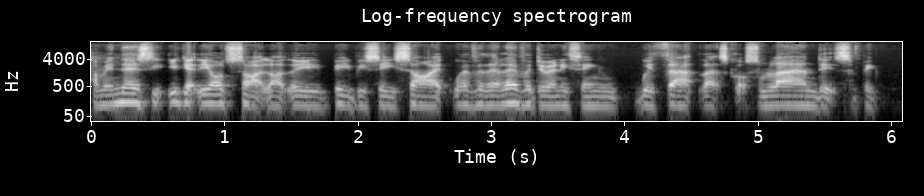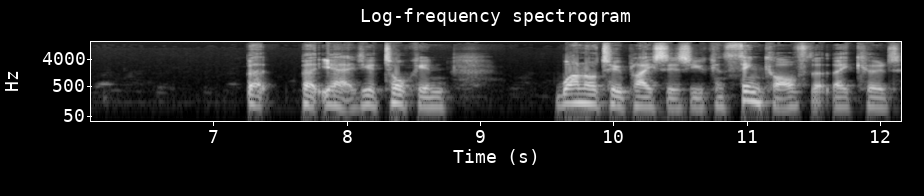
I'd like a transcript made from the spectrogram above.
I mean, there's you get the odd site like the BBC site. Whether they'll ever do anything with that, that's got some land. It's a big, but but yeah, you're talking one or two places you can think of that they could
